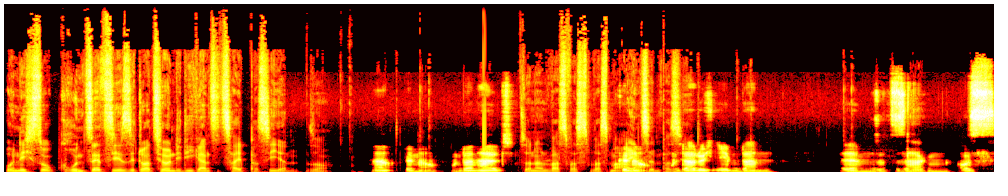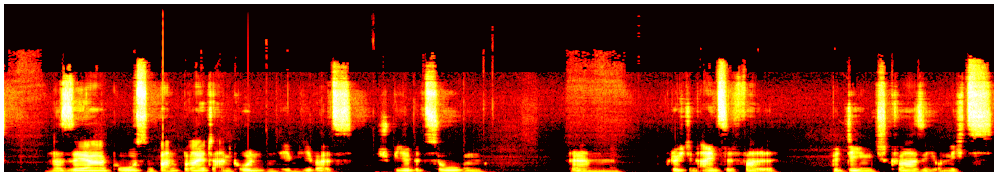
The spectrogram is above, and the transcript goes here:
und nicht so grundsätzliche Situationen, die die ganze Zeit passieren, so, Ja, genau. Und dann halt sondern was, was, was mal Genau. einzeln Und passiert. dadurch eben dann ähm, sozusagen aus einer sehr großen Bandbreite an Gründen eben jeweils spielbezogen ähm, durch den Einzelfall bedingt quasi und nichts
